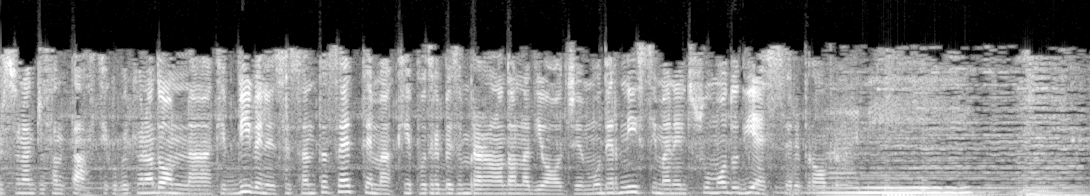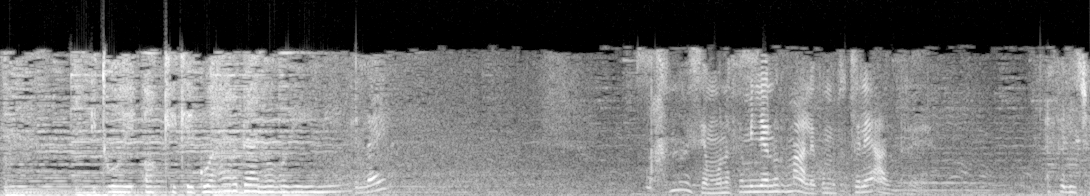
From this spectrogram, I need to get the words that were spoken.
Personaggio fantastico perché è una donna che vive nel 67 ma che potrebbe sembrare una donna di oggi, è modernissima nel suo modo di essere proprio. Mani, i tuoi occhi che guardano i miei. E lei? Ma noi siamo una famiglia normale come tutte le altre. È felice.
